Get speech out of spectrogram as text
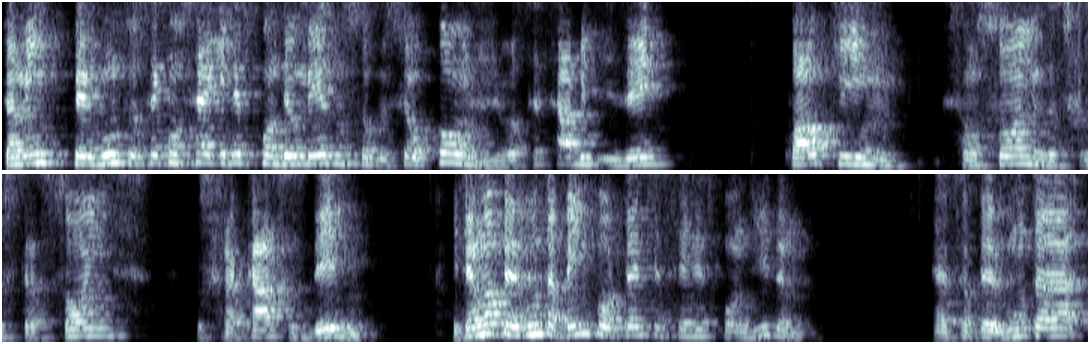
também pergunto, você consegue responder o mesmo sobre o seu cônjuge? Você sabe dizer qual que são os sonhos, as frustrações, os fracassos dele? E tem uma pergunta bem importante a ser respondida. Essa pergunta,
